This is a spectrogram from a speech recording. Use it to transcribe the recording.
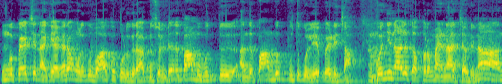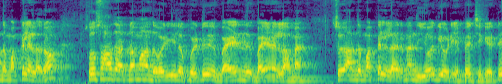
உங்கள் பேச்சை நான் கேட்குறேன் உங்களுக்கு வாக்கு கொடுக்குறேன் அப்படின்னு சொல்லிட்டு அந்த பாம்பு குத்து அந்த பாம்பு புத்துக்குள்ளேயே போயிடுச்சான் கொஞ்ச நாளுக்கு அப்புறமா என்ன ஆச்சு அப்படின்னா அந்த மக்கள் எல்லாரும் ஸோ சாதாரணமாக அந்த வழியில் போயிட்டு பயந்து பயம் இல்லாமல் ஸோ அந்த மக்கள் எல்லாருமே அந்த யோகியோடைய பேச்சு கேட்டு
